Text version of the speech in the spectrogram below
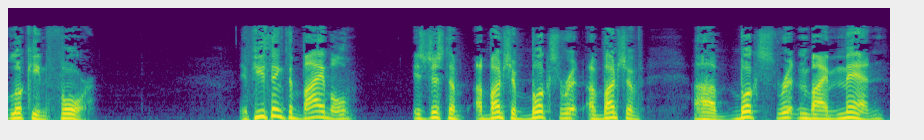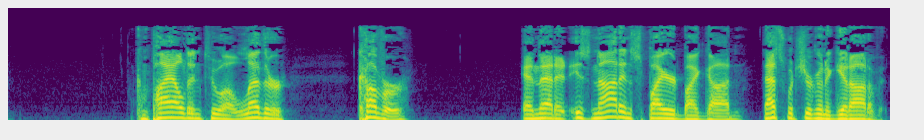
looking for. If you think the Bible is just a, a bunch of books, a bunch of uh, books written by men, compiled into a leather cover, and that it is not inspired by God, that's what you're going to get out of it.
